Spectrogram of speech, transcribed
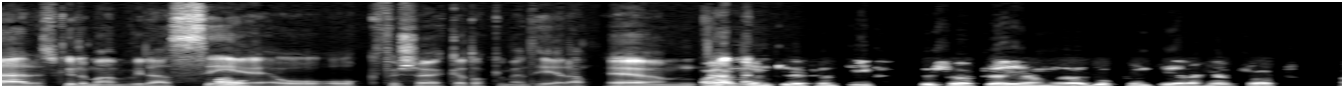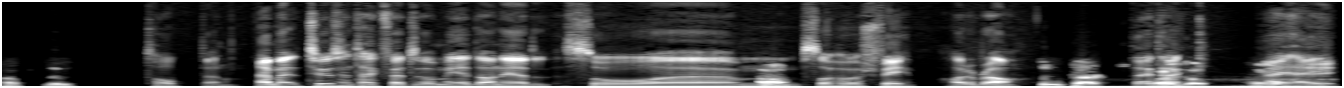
här skulle man vilja se Ja. och, och försöka dokumentera. Ehm, Ja, ja, jag men, tänker definitivt försöka igen och dokumentera, helt klart. Absolut. Toppen. Ja, men, tusen tack för att du var med Daniel, så, ehm, Ja. så hörs vi. Ha det bra. Stort tack. Tack, tack. gott. Hej, hej.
